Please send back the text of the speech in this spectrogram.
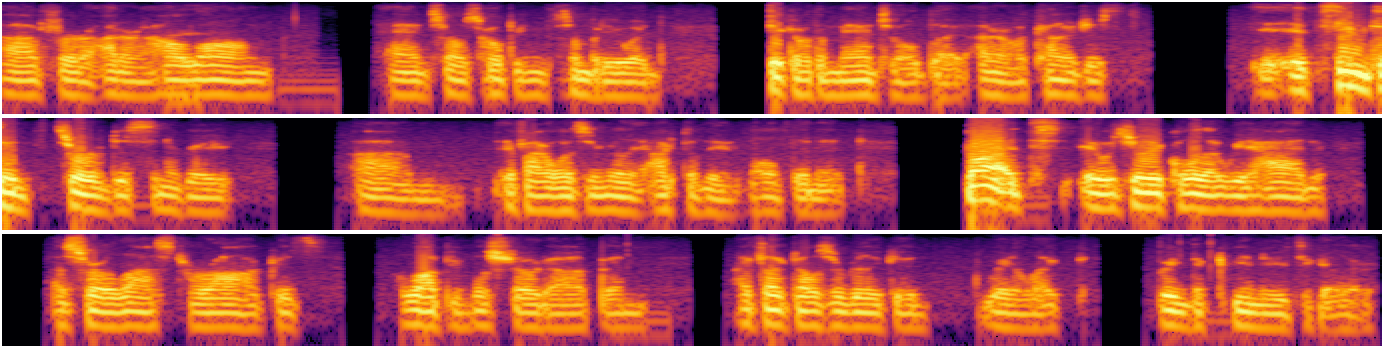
uh, for I don't know how long, and so I was hoping somebody would take up the mantle. But I don't know, it kind of just it, it seemed to sort of disintegrate um, if I wasn't really actively involved in it. But it was really cool that we had a sort of last hurrah because a lot of people showed up, and I felt like that was a really good way to like bring the community together.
